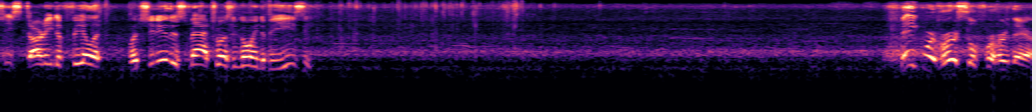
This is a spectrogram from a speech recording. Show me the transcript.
She's starting to feel it, but she knew this match wasn't going to be easy. Big reversal for her there.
